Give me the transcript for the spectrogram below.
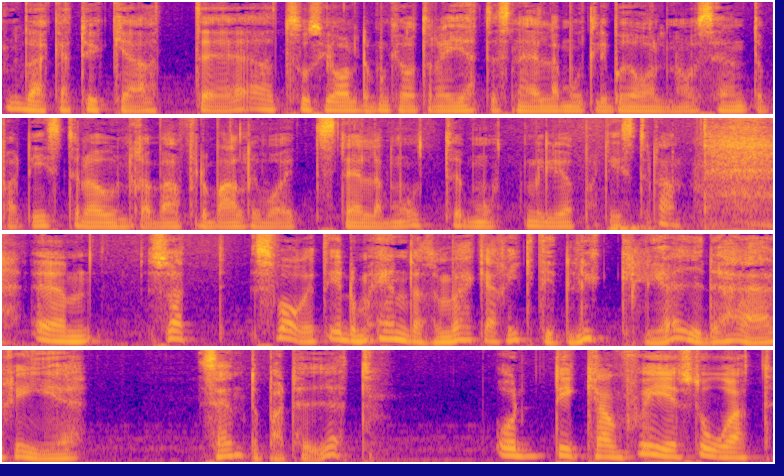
verkar tycka att, eh, att Socialdemokraterna är jättesnälla mot Liberalerna och Centerpartisterna och undrar varför de aldrig varit snälla mot, mot Miljöpartisterna. Ehm, så att svaret är de enda som verkar riktigt lyckliga i det här är Centerpartiet. Och det kanske är så att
